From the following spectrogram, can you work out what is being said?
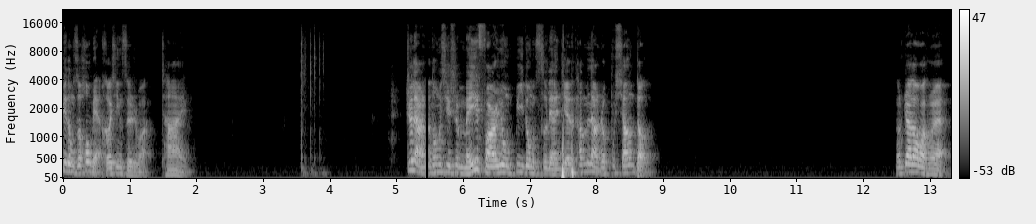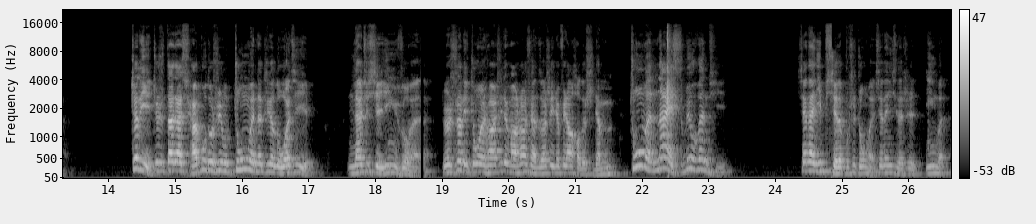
？be 动词后面核心词是什么？time。这两个东西是没法用 be 动词连接的，它们两个不相等。能摘到吗，同学？这里就是大家全部都是用中文的这个逻辑，你来去写英语作文。比如这里中文说，这个网上选择是一个非常好的时间，中文 nice 没有问题。现在你写的不是中文，现在你写的是英文。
